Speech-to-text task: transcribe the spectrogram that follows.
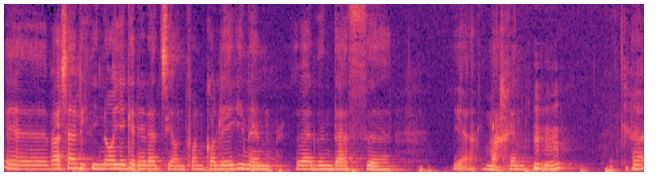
Äh, wahrscheinlich die neue Generation von Kolleginnen werden das äh, ja, machen. Mhm. Ja.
